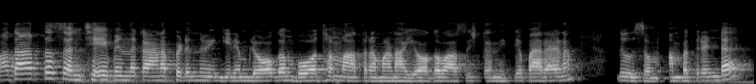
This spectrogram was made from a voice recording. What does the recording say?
പദാർത്ഥ സഞ്ചയം എന്ന് കാണപ്പെടുന്നുവെങ്കിലും ലോകം ബോധം മാത്രമാണ് യോഗവാസിഷ്ഠ നിത്യപാരായണം. ദിവസം അമ്പത്തിരണ്ട്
